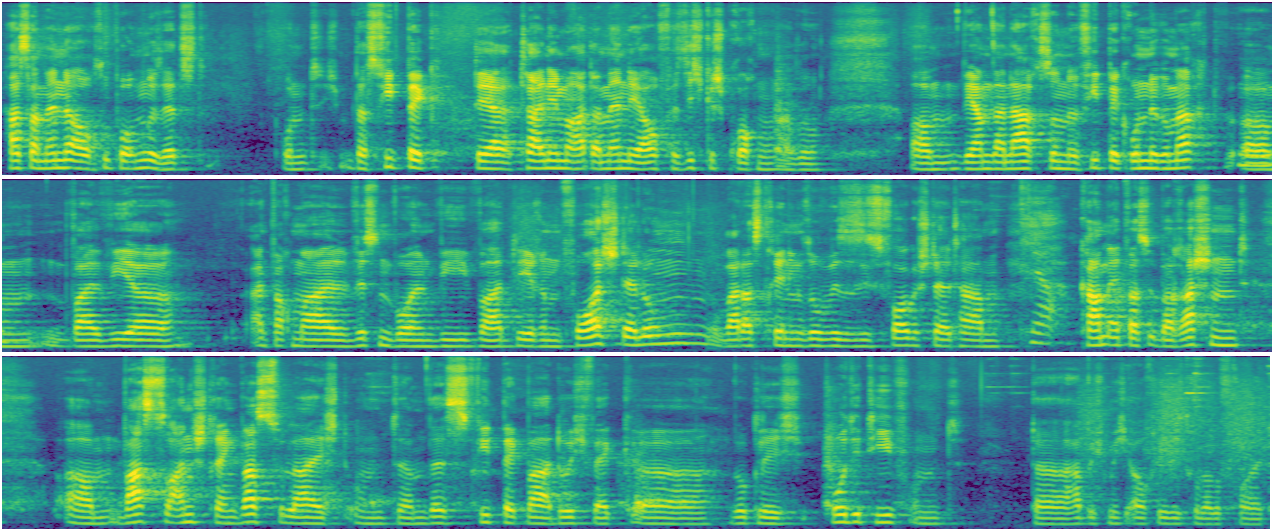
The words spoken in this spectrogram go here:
hast am Ende auch super umgesetzt. Und das Feedback der Teilnehmer hat am Ende ja auch für sich gesprochen. Also ähm, wir haben danach so eine Feedback-Runde gemacht, ähm, weil wir einfach mal wissen wollen, wie war deren Vorstellung, war das Training so, wie sie es sich vorgestellt haben, Ja. kam etwas überraschend, ähm, war es zu anstrengend, war es zu leicht und ähm, das Feedback war durchweg äh, wirklich positiv und da habe ich mich auch riesig drüber gefreut.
